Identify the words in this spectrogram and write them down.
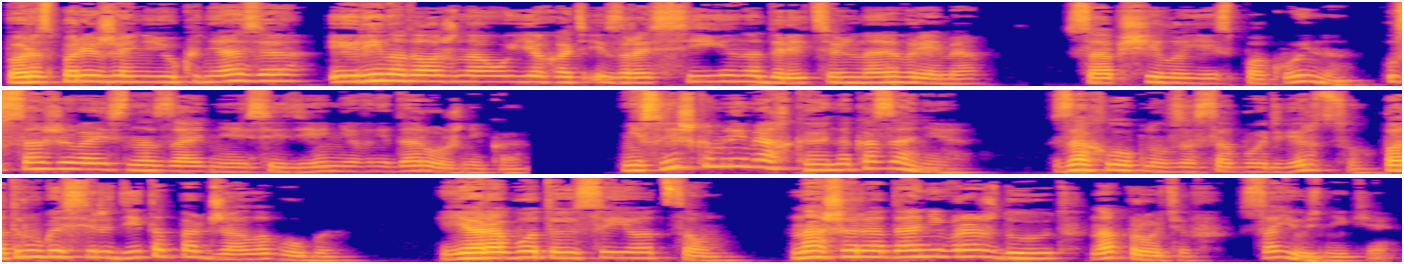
По распоряжению князя Ирина должна уехать из России на длительное время, сообщила ей спокойно, усаживаясь на заднее сиденье внедорожника. Не слишком ли мягкое наказание? Захлопнув за собой дверцу, подруга сердито поджала губы. Я работаю с ее отцом. Наши рода не враждуют, напротив, союзники.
